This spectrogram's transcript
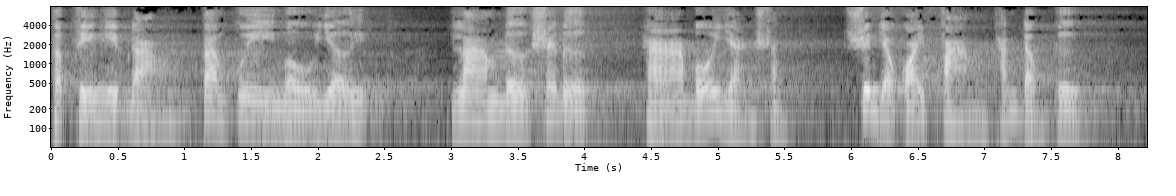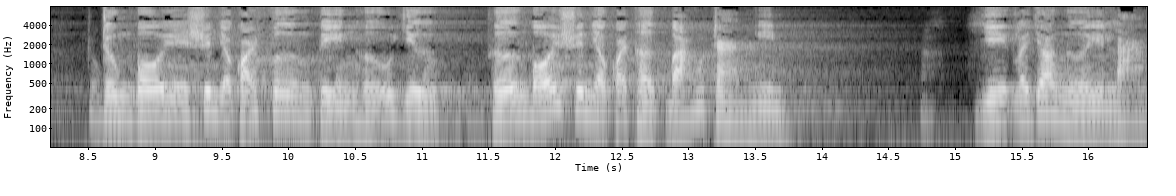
Thập thiện nghiệp đạo Tam quy ngộ giới Làm được sẽ được Hạ bối giảng sanh. Sinh vào cõi phàm thánh đồng cư Trung bối sinh vào cõi phương tiện hữu dư, Thượng bối sinh vào cõi thật báo trang nghiêm. Việc là do người làm.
